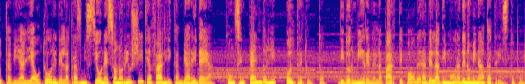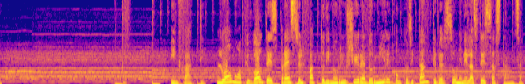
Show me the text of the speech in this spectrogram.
tuttavia gli autori della trasmissione sono riusciti a fargli cambiare idea, consentendogli, oltretutto, di dormire nella parte povera della dimora denominata Tristopoli. Infatti, l'uomo ha più volte espresso il fatto di non riuscire a dormire con così tante persone nella stessa stanza.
